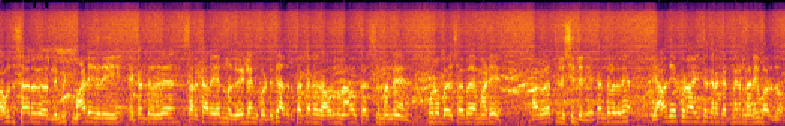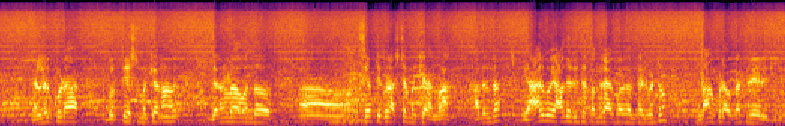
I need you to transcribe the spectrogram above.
ಹೌದು ಸರ್, ಲಿಮಿಟ್ ಮಾಡಿದಿರಿ ಯಾಕಂತ ಹೇಳಿದ್ರೆ ಸರ್ಕಾರ ಏನು ಗೈಡ್ಲೈನ್ ಕೊಟ್ಟಿದೆ, ಅದ್ರ ಪ್ರಕಾರ ಅವ್ರಿಗೂ ನಾವು ಕರೆಸಿ ಮೊನ್ನೆ ಪೂರ್ವ ಸಭೆ ಮಾಡಿ ಅವ್ರಿಗೆಲ್ಲ ತಿಳಿಸಿದ್ದೀರಿ ಯಾಕಂತ ಹೇಳಿದ್ರೆ ಯಾವುದೇ ಕೂಡ ಅಹಿತಕರ ಘಟನೆಗಳು ನಡೀಬಾರ್ದು. ಎಲ್ಲರೂ ಕೂಡ ಭಕ್ತಿ ಎಷ್ಟು ಮುಖ್ಯನೋ ಜನಗಳ ಒಂದು ಸೇಫ್ಟಿ ಕೂಡ ಅಷ್ಟೇ ಮುಖ್ಯ ಅಲ್ವಾ? ಅದರಿಂದ ಯಾರಿಗೂ ಯಾವುದೇ ರೀತಿ ತೊಂದರೆ ಆಗಬಾರ್ದು ಅಂತ ಹೇಳ್ಬಿಟ್ಟು ನಾವು ಕೂಡ ಅವಕಾಶ ಹೇಳಿದ್ದೀವಿ.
